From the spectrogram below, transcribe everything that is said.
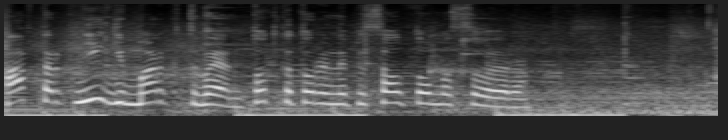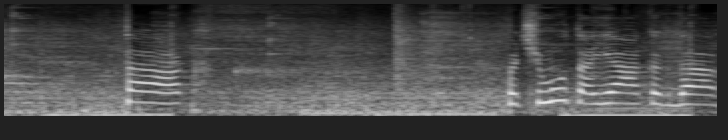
Автор книги Марк Твен, тот, который написал Тома Сойера. Так, почему-то я, когда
